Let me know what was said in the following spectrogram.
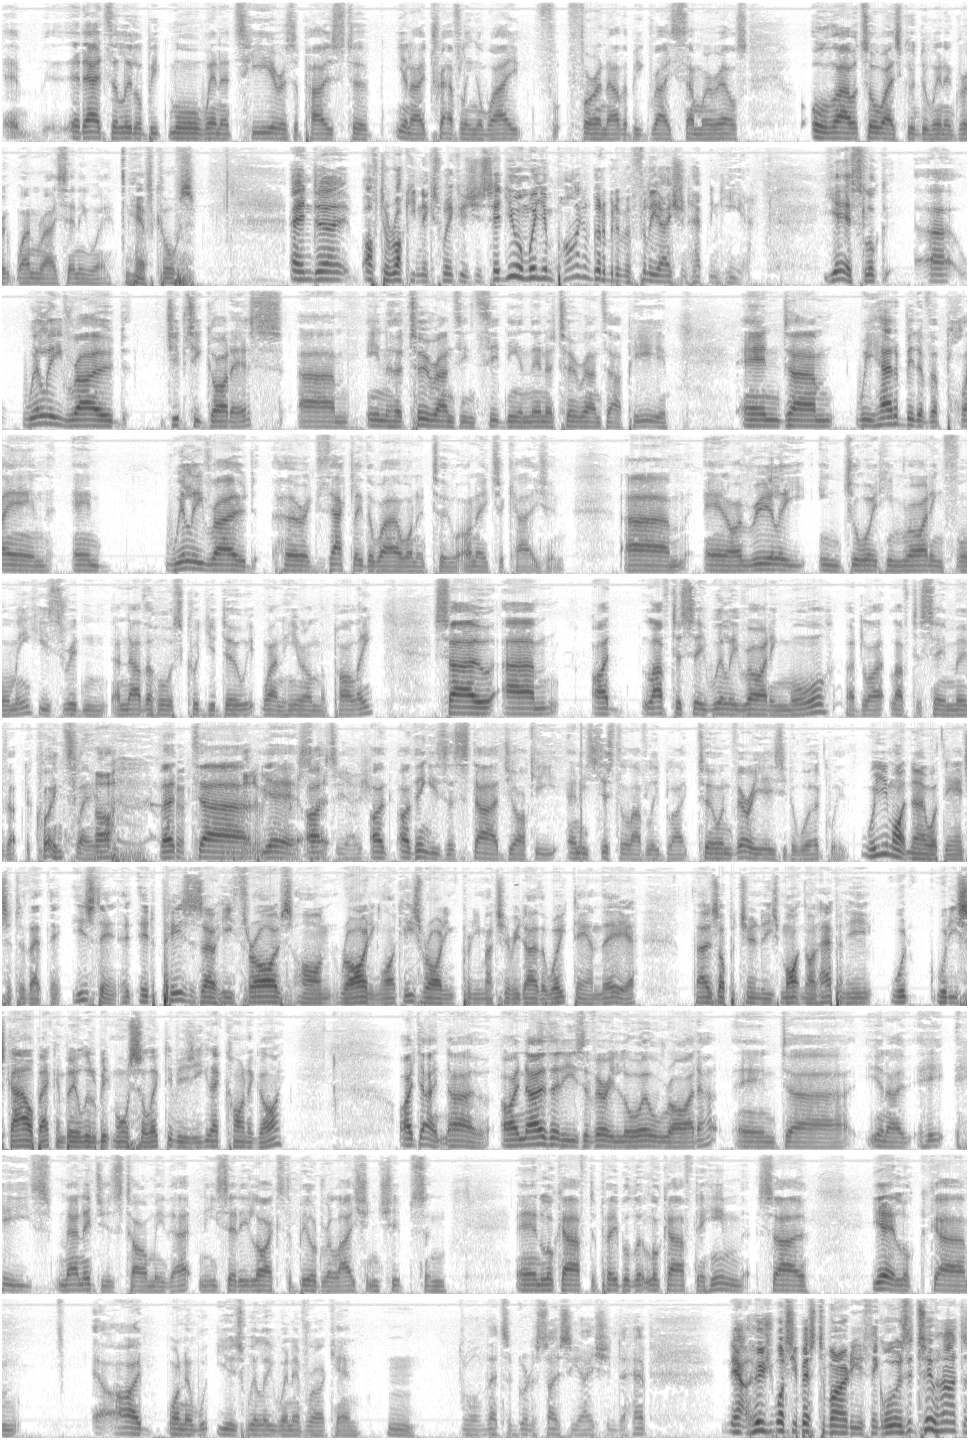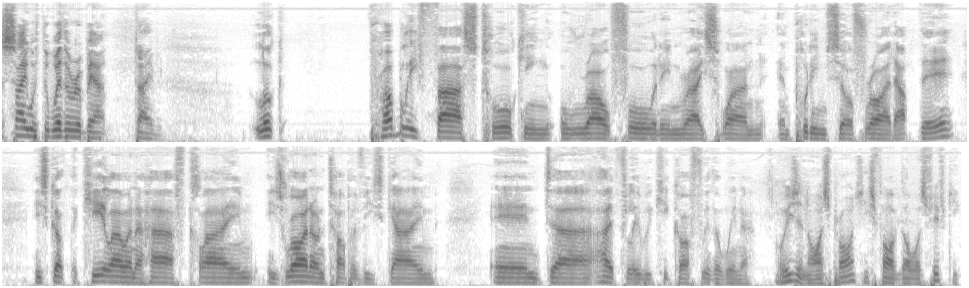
it, it, adds a little bit more when it's here as opposed to you know travelling away f- for another big race somewhere else. Although it's always good to win a Group One race anywhere. Yeah, of course. And uh, off to Rocky next week, as you said. You and William Pike have got a bit of affiliation happening here. Yes, look, uh, Willie rode Gypsy Goddess um, in her two runs in Sydney and then her two runs up here. And um, we had a bit of a plan, and Willie rode her exactly the way I wanted to on each occasion. Um, and I really enjoyed him riding for me. He's ridden another horse, Could You Do It, one here on the Poly. So um, I'd love to see Willie riding more. I'd like love to see him move up to Queensland. Oh. But uh, yeah, I. I, I think he's a star jockey, and he's just a lovely bloke too, and very easy to work with. Well, you might know what the answer to that then is. Then it, it appears as though he thrives on riding, like he's riding pretty much every day of the week down there. Those opportunities might not happen here. Would would he scale back and be a little bit more selective? Is he that kind of guy? I don't know. I know that he's a very loyal rider, and uh, you know he his managers told me that, and he said he likes to build relationships and and look after people that look after him. So, yeah, look, um, I want to w- use Willie whenever I can. Well, that's a good association to have. Now, who's what's your best tomorrow? Do you think, or is it too hard to say with the weather about David? Look, probably fast talking will roll forward in race one and put himself right up there. He's got the kilo and a half claim. He's right on top of his game, and uh, hopefully we kick off with a winner. Well, he's a nice price. He's five dollars fifty.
